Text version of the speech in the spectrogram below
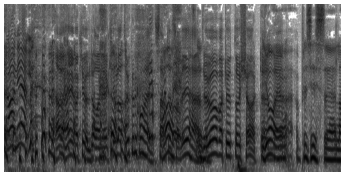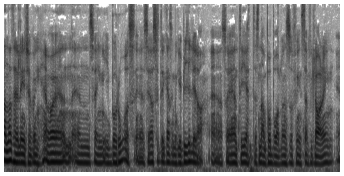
Eh, Daniel! ja, hej, vad kul Daniel, kul att du kunde komma hit samtidigt som vi är här. Du har varit ute och kört. en, Ja, eh, jag har precis eh, landat här i Linköping. Jag var en, en sväng i Borås, eh, så jag har suttit ganska mycket bil idag. Eh, Så jag är inte jättesnabb på bollen, så finns det en förklaring eh,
